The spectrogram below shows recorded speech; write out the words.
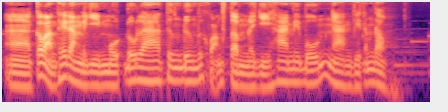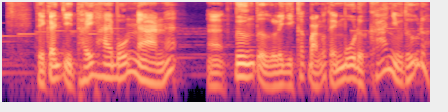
À, các bạn thấy rằng là gì? Một đô la tương đương với khoảng tầm là gì? 24 ngàn Việt Nam đồng. Thì các anh chị thấy 24 ngàn á à, tương tự là gì? Các bạn có thể mua được khá nhiều thứ rồi.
